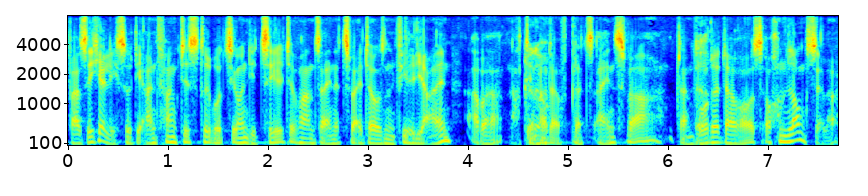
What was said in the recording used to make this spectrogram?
war sicherlich so, die Anfangsdistribution, die zählte, waren seine 2000 Filialen, aber nachdem genau. er da auf Platz 1 war, dann ja. wurde daraus auch ein Longseller.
